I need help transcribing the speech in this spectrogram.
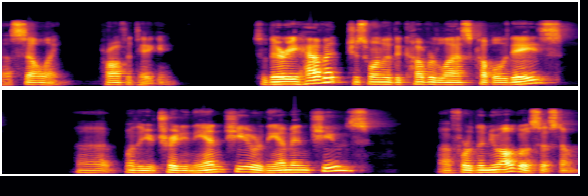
uh, selling, profit taking. So there you have it. Just wanted to cover the last couple of days, uh, whether you're trading the NQ or the MNQs uh, for the NeuAlgo system.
